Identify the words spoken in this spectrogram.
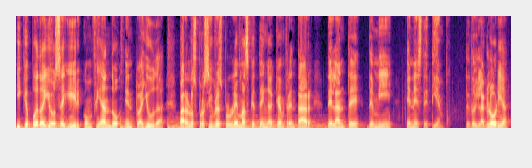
y que pueda yo seguir confiando en tu ayuda para los posibles problemas que tenga que enfrentar delante de mí en este tiempo. Te doy la gloria,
